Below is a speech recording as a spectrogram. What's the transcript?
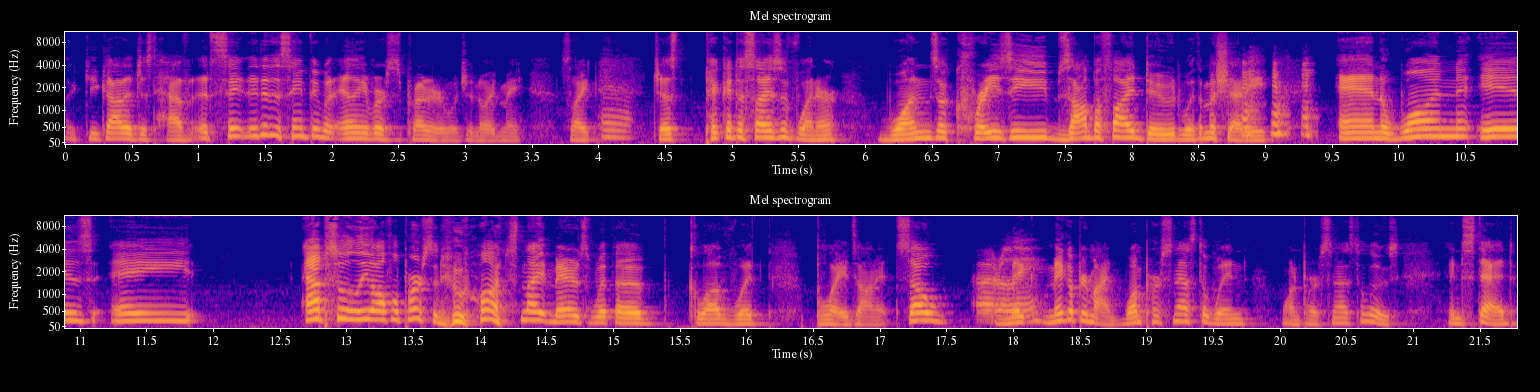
Like, you got to just have it. They did the same thing with Alien versus Predator, which annoyed me. It's like, Mm. just pick a decisive winner. One's a crazy zombified dude with a machete, and one is a absolutely awful person who haunts nightmares with a glove with blades on it. So Totally. make make up your mind. One person has to win, one person has to lose. Instead,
